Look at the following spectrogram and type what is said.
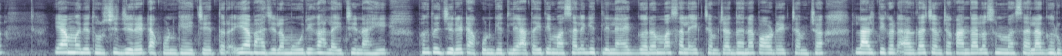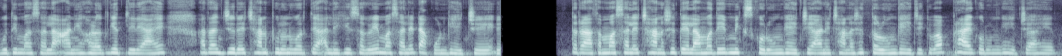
यामध्ये थोडेसे जिरे टाकून घ्यायचे. तर या भाजीला मोहरी घालायची नाही. फक्त जिरे टाकून घेतले. आता इथे मसाले घेतलेले आहे गरम मसाला एक चमचा धना पावडर एक चमचा लाल तिखट अर्धा चमचा कांदा लसूण मसाला घरगुती मसाला आणि हळद घेतलेली आहे. आता जिरे छान फुलूनवरती आले की सगळे मसाले टाकून घ्यायचे. तर आता मसाले छान असे तेलामध्ये मिक्स करून घ्यायचे आणि छान असे तळून घ्यायचे किंवा फ्राय करून घ्यायचे आहेत.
